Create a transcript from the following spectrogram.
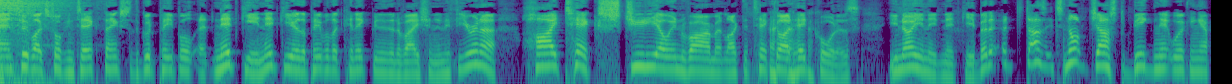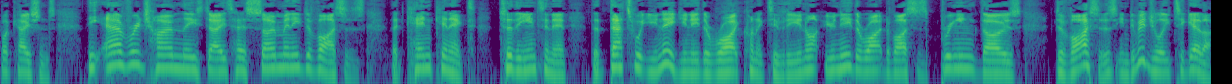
And Two Blokes Talking Tech, thanks to the good people at Netgear. Netgear are the people that connect with innovation. And if you're in a high-tech studio environment like the Tech Guide headquarters, you know you need Netgear. But it does, it's not just big networking applications. The average home these days has so many devices that can connect to the internet that that's what you need. You need the right connectivity. You not, you need the right devices bringing those devices individually together.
